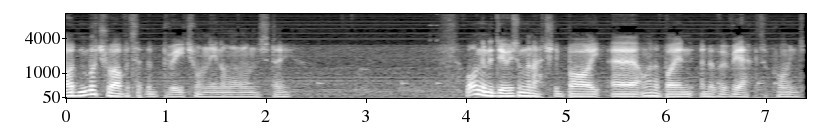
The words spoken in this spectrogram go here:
I'd much rather take the breach one in all honesty. What I'm going to do is I'm going to actually buy. Uh, I'm going to buy an, another reactor point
